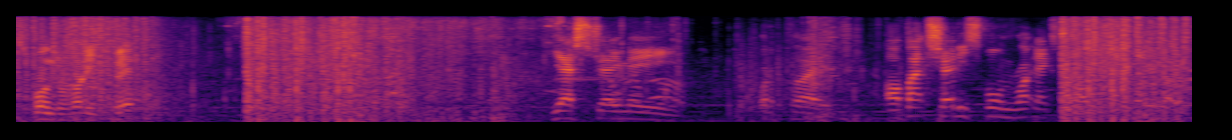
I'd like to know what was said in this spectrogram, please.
Spawns already split. Yes, Jamie. What a play. Oh, back shed. He spawned right next to us.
